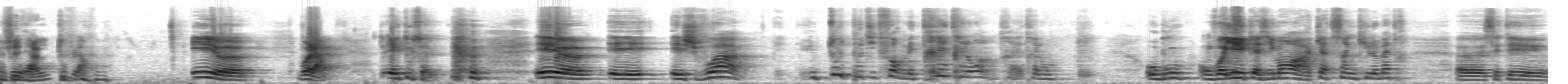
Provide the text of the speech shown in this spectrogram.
Génial. tout plat. Et euh, voilà, et tout seul. et, euh, et, et je vois une toute petite forme, mais très très loin, très très loin. Au bout, on voyait quasiment à 4-5 km. c'était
